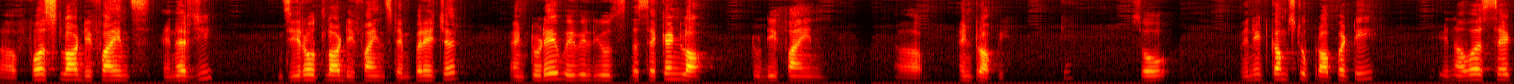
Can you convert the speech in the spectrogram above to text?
Uh, first law defines energy, zeroth law defines temperature, and today we will use the second law to define uh, entropy. Okay. So, when it comes to property, in our set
